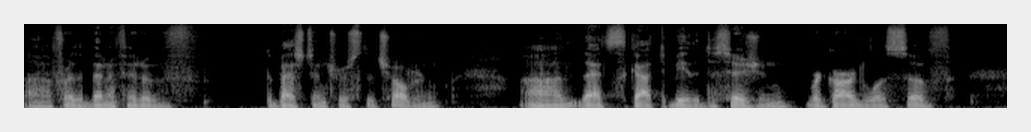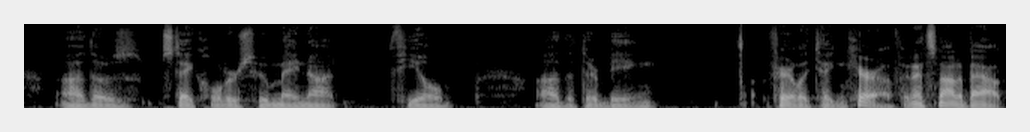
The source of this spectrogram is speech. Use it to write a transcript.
uh, for the benefit of the best interest of the children, uh, that's got to be the decision, regardless of uh, those stakeholders who may not feel uh, that they're being fairly taken care of. And it's not about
